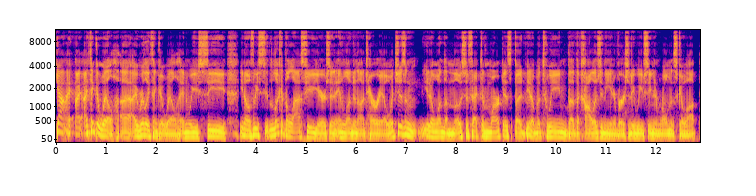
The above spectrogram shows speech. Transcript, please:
yeah, I, I think it will. Uh, I really think it will. And we see, you know, if we see, look at the last few years in, in London, Ontario, which isn't, you know, one of the most effective markets, but you know, between the, the college and the university, we've seen enrollments go up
